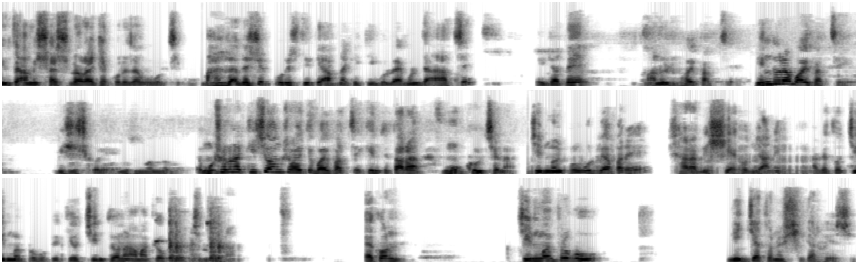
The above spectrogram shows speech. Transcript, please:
কিন্তু আমি শেষ লড়াইটা করে যাব বলছি। বাংলাদেশের পরিস্থিতি আপনাকে কি বলব? এখন যা আছে এটাতে মানুষ ভয় পাচ্ছে। হিন্দুরা ভয় পাচ্ছে বিশেষ করে। মুসলমানরা মুসলমানরা কিছু অংশ হয়তো ভয় পাচ্ছে কিন্তু তারা মুখ খুলছে না। চিন্ময় প্রভুর ব্যাপারে সারা বিশ্বে এখন জানে। আগে তো চিন্ময় প্রভুকে কেউ চিনত না আমাকেও কেউ চিনত না। এখন চিন্ময় প্রভু নির্যাতনের শিকার হয়েছে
